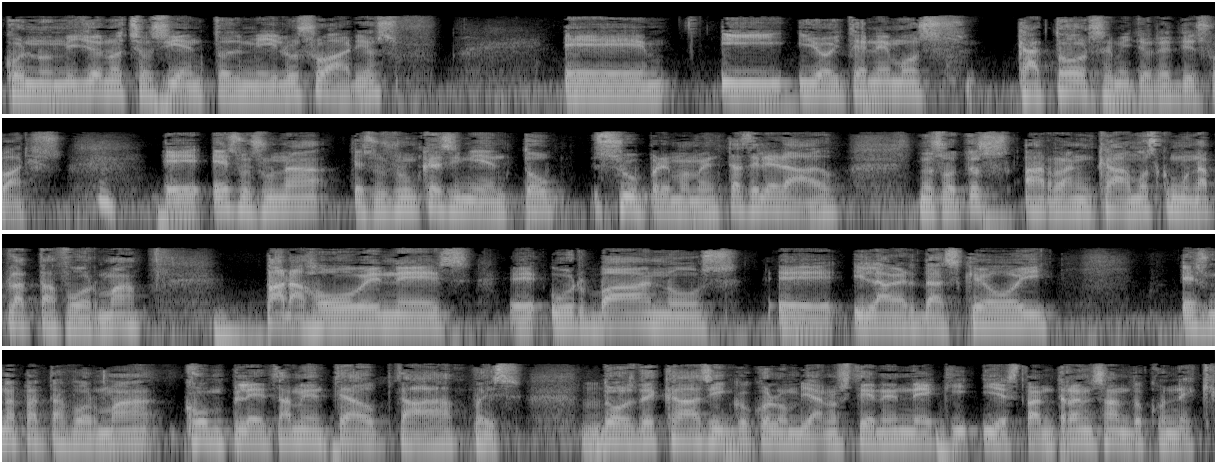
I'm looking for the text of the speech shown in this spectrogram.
con un millón ochocientos mil usuarios. Eh, y, hoy tenemos 14 millones de usuarios. Eh, eso, es una, eso es un crecimiento supremamente acelerado. Nosotros arrancamos como una plataforma para jóvenes, eh, urbanos, y la verdad es que hoy es una plataforma completamente adoptada, pues mm. dos de cada cinco colombianos tienen Neki y están transando con Neki.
